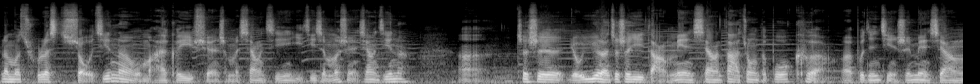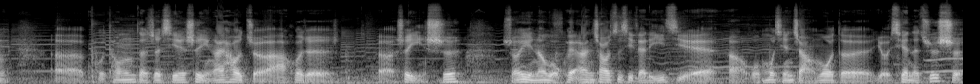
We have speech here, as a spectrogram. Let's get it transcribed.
那么除了手机呢，我们还可以选什么相机，以及怎么选相机呢？啊，这是由于呢，这是一档面向大众的播客，而不仅仅是面向呃普通的这些摄影爱好者啊，或者呃摄影师，所以呢，我会按照自己的理解，啊，我目前掌握的有限的知识，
